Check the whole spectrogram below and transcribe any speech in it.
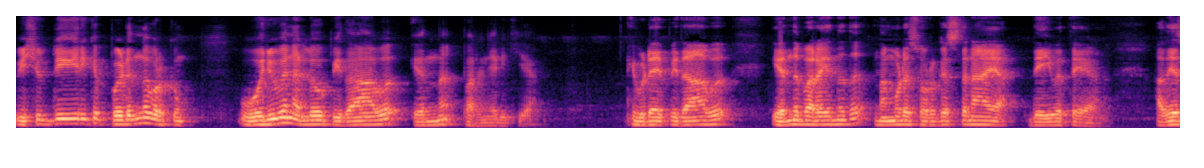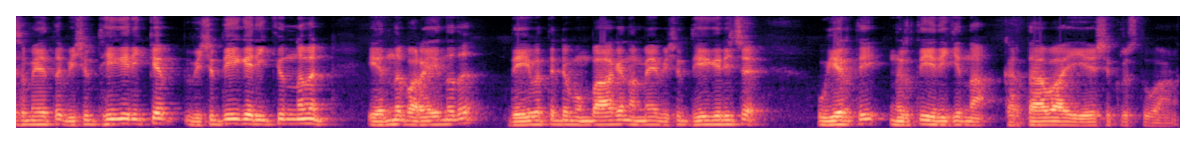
വിശുദ്ധീകരിക്കപ്പെടുന്നവർക്കും ഒരുവനല്ലോ പിതാവ് എന്ന് പറഞ്ഞിരിക്കുക ഇവിടെ പിതാവ് എന്ന് പറയുന്നത് നമ്മുടെ സ്വർഗസ്ഥനായ ദൈവത്തെയാണ്. അതേസമയത്ത് വിശുദ്ധീകരിക്ക വിശുദ്ധീകരിക്കുന്നവൻ എന്ന് പറയുന്നത് ദൈവത്തിന്റെ മുമ്പാകെ നമ്മെ വിശുദ്ധീകരിച്ച് ഉയർത്തി നിർത്തിയിരിക്കുന്ന കർത്താവായ യേശു ക്രിസ്തുവാണ്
